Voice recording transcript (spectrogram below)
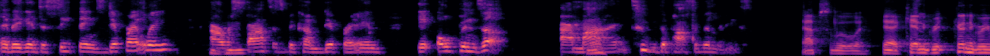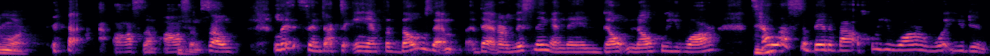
and begin to see things differently mm-hmm. our responses become different and it opens up our mind yeah. to the possibilities absolutely yeah can't agree couldn't agree more awesome, awesome. So, listen, Dr. Ian, for those that that are listening and then don't know who you are, tell mm-hmm. us a bit about who you are and what you do.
